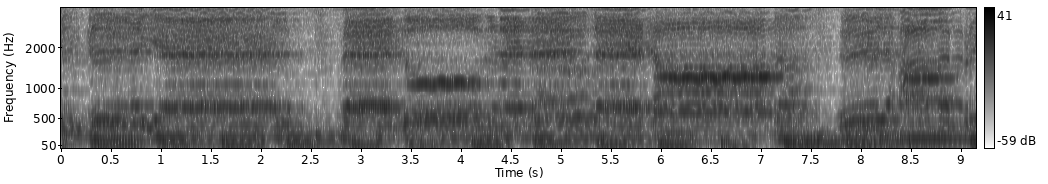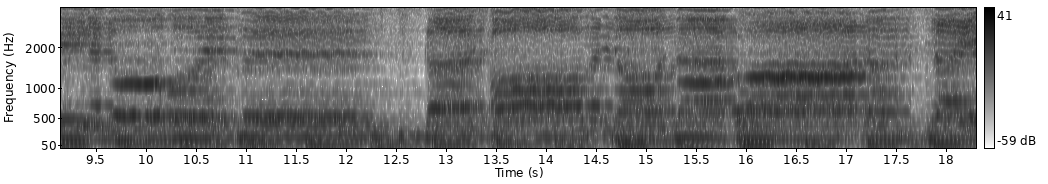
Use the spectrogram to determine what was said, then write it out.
încâieri pe Dumnezeu îl am prin Duhul Sfânt căci om nu se poate să-i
